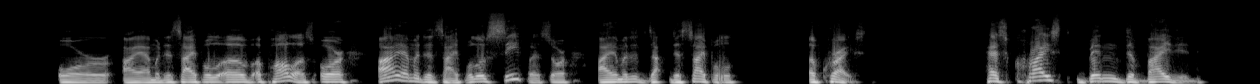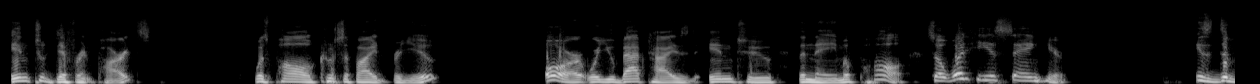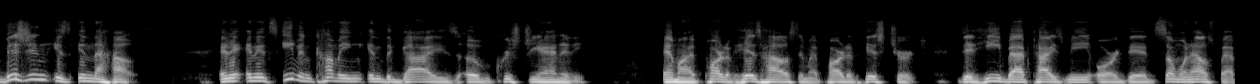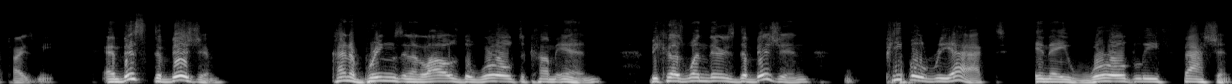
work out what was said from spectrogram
or I am a disciple of Apollos, or I am a disciple of Cephas, or I am a di- disciple of Christ. Has Christ been divided into different parts? Was Paul crucified for you? Or were you baptized into the name of Paul? So, what he is saying here is division is in the house. And, it, and it's even coming in the guise of Christianity. Am I part of his house? Am I part of his church? Did he baptize me or did someone else baptize me? And this division kind of brings and allows the world to come in because when there's division, people react in a worldly fashion.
